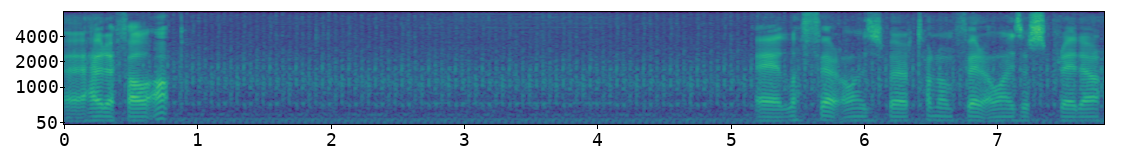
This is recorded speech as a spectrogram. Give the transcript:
Uh, how do I fill it up? Uh, lift fertilizer spreader, turn on fertilizer spreader.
